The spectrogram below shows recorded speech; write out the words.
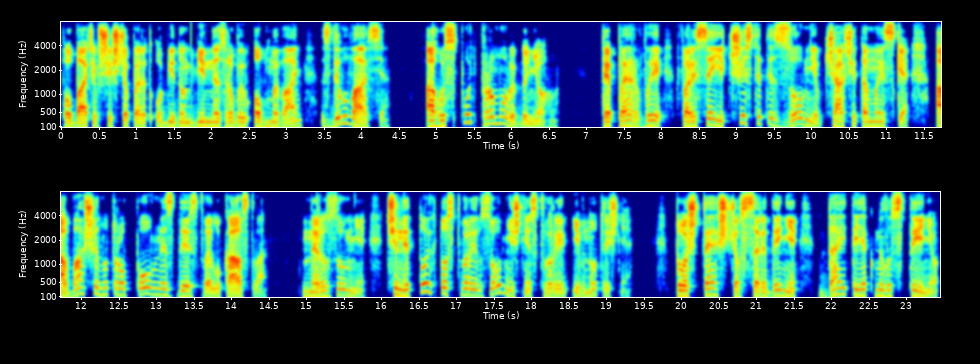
побачивши, що перед обідом він не зробив обмивань, здивувався, а Господь промовив до нього. Тепер ви, фарисеї, чистите ззовні чаші та миски, а ваше нутро повне здирства й лукавства. Нерозумні, чи не той, хто створив зовнішнє, створив і внутрішнє? Тож те, що всередині, дайте як милостиню,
